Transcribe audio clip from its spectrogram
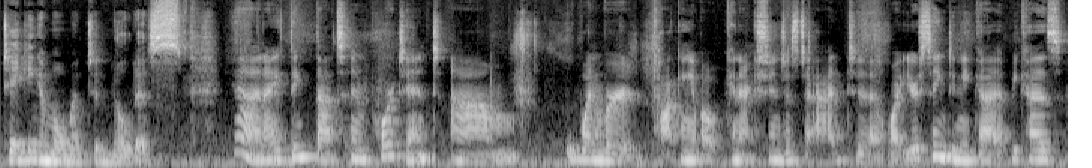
taking a moment to notice. Yeah, and I think that's important. Um, when we're talking about connection, just to add to what you're saying, Doneka, because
